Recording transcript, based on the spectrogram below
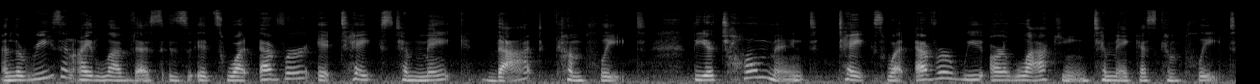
And the reason I love this is it's whatever it takes to make that complete. The atonement takes whatever we are lacking to make us complete.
